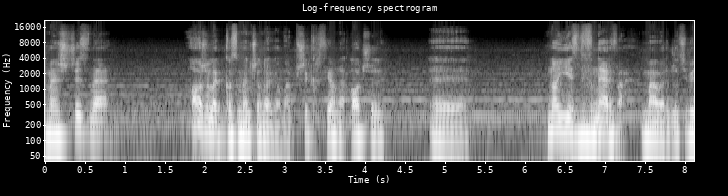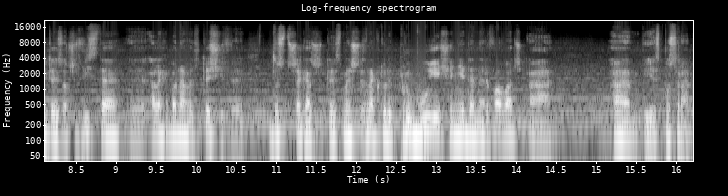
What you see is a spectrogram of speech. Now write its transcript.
mężczyznę. Może lekko zmęczonego, ma przykrwione oczy. Yy, no i jest w nerwach. Mauer, dla ciebie to jest oczywiste, y, ale chyba nawet ty siwy dostrzegasz, że to jest mężczyzna, który próbuje się nie denerwować, a, a jest posrany.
